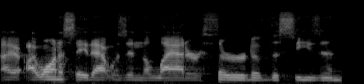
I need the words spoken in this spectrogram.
I, I want to say that was in the latter third of the season.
